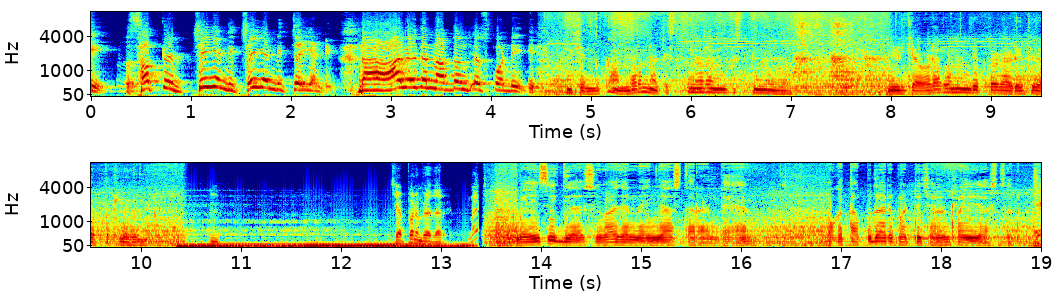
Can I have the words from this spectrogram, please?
చేయండి. సబ్స్క్రైబ్ చేయండి చేయండి చేయండి. నా ఆవేదన అర్థం చేసుకోండి. మీకు ఎందుకు అందరూ నటిస్తున్నారు అనిపిస్తుంది వీడికి ఎవడెళ్ళమని చెప్పాడు? అడిగితే చెప్పట్లేదు. చెప్పండి బ్రదర్. బేసిక్గా శివాజీ అన్న ఏం చేస్తారంటే ఒక తప్పుదారి పట్టించాలని ట్రై చేస్తారు.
